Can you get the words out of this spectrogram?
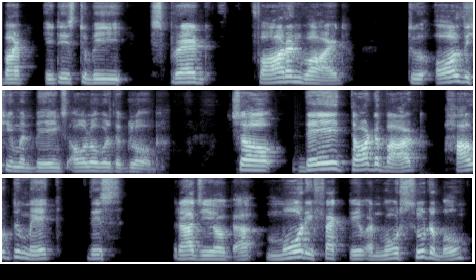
but it is to be spread far and wide to all the human beings all over the globe. So they thought about how to make this Raja Yoga more effective and more suitable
